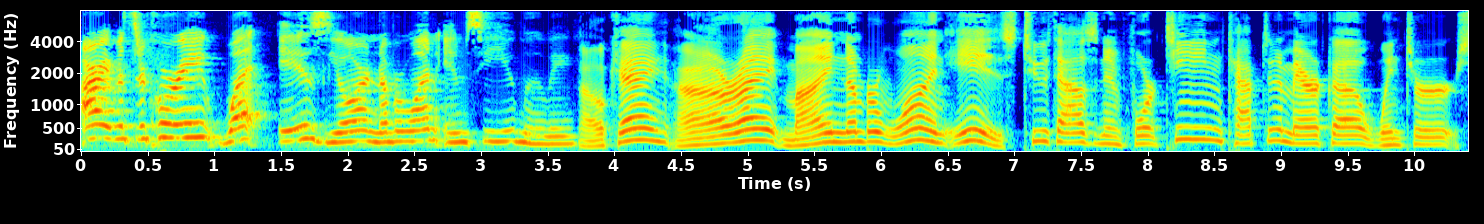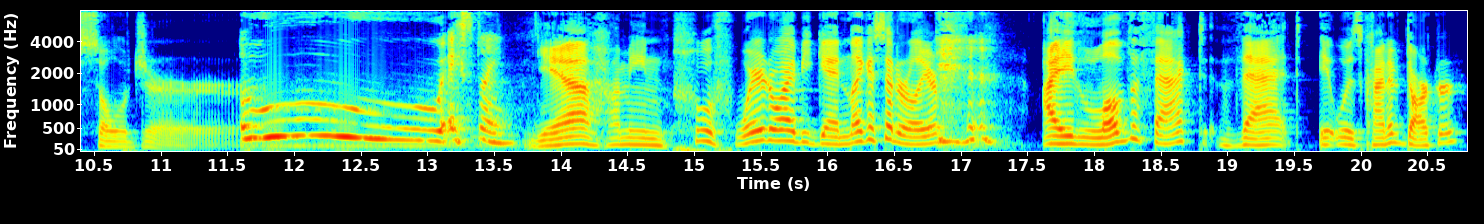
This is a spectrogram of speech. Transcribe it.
All right, Mr. Corey, what is your number one MCU movie? Okay, all right. My number one is 2014 Captain America Winter Soldier. Ooh, explain. Yeah, I mean, oof, where do I begin? Like I said earlier, I love the fact that it was kind of darker.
